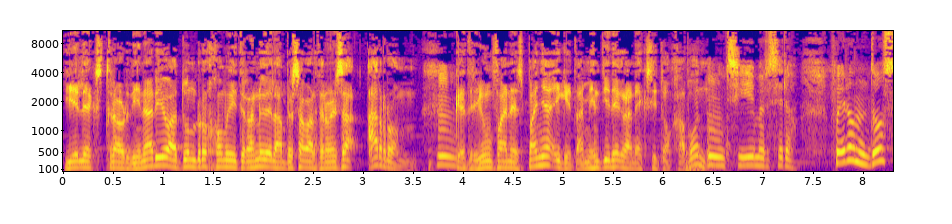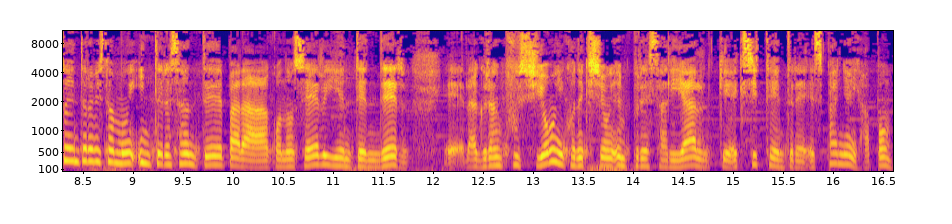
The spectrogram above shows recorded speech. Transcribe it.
y el extraordinario atún rojo mediterráneo de la empresa barcelonesa Arrom, que triunfa en España y que también tiene gran éxito en Japón. Mm, Sí, Marcelo. Fueron dos entrevistas muy interesantes para conocer y entender eh, la gran fusión y conexión empresarial que existe entre España y Japón.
